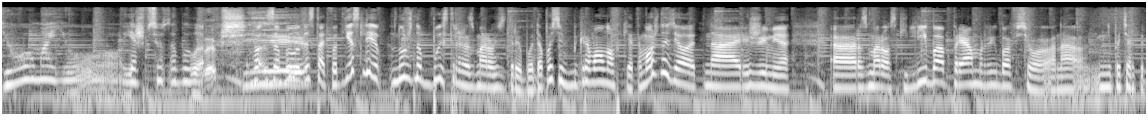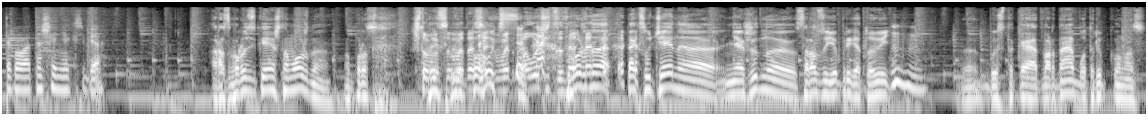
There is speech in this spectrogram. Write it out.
ё-моё, я же все забыла. Вообще. Забыла достать. Вот если нужно быстро разморозить рыбу, допустим, в микроволновке, это можно делать на режиме э, разморозки? Либо прям рыба, все, она не потерпит такого отношения к себе. Разморозить, конечно, можно. Вопрос, Что в, в это- в это получится, да? Можно так случайно, неожиданно сразу ее приготовить. Да, Будет такая отварная, будет рыбка у нас.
